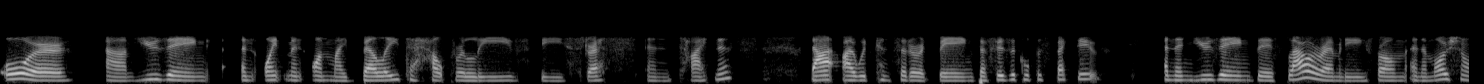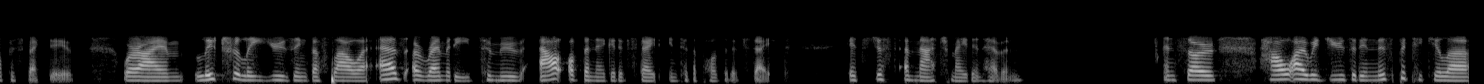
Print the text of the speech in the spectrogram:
or um, using an ointment on my belly to help relieve the stress and tightness. That I would consider it being the physical perspective. And then using the flower remedy from an emotional perspective, where I'm literally using the flower as a remedy to move out of the negative state into the positive state. It's just a match made in heaven. And so, how I would use it in this particular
